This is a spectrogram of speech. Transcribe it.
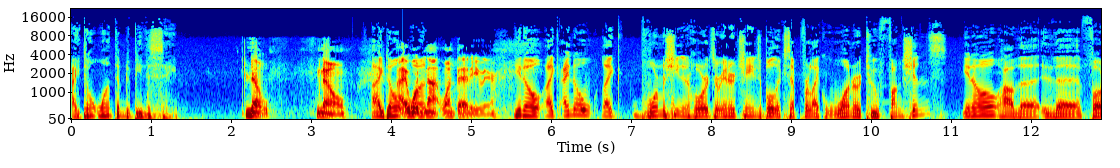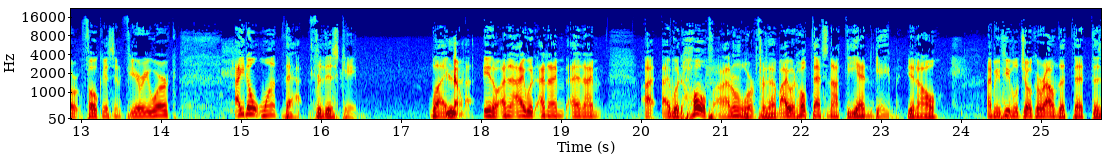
I don't want them to be the same. No, no, I don't. I want, would not want that either. You know, like I know, like Warmachine and Hordes are interchangeable except for like one or two functions. You know how the the fo- focus and fury work. I don't want that for this game. Like, No. uh, you know, and I would, and I'm, and I'm, I, I would hope I don't work for them. I would hope that's not the end game. You know, I mean, people joke around that that the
